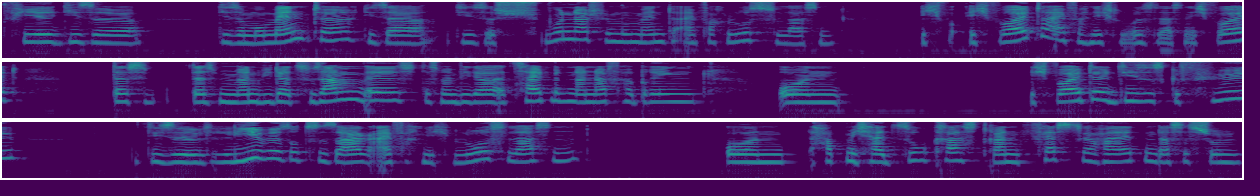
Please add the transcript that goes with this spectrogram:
fiel, diese, diese Momente, dieser, diese wunderschönen Momente einfach loszulassen. Ich, ich wollte einfach nicht loslassen. Ich wollte, dass, dass man wieder zusammen ist, dass man wieder Zeit miteinander verbringt. Und ich wollte dieses Gefühl, diese Liebe sozusagen einfach nicht loslassen und habe mich halt so krass dran festgehalten, dass es schon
